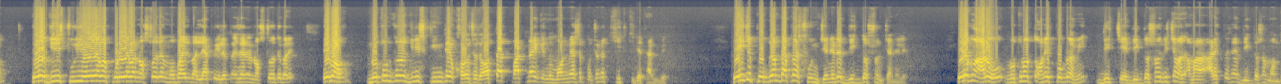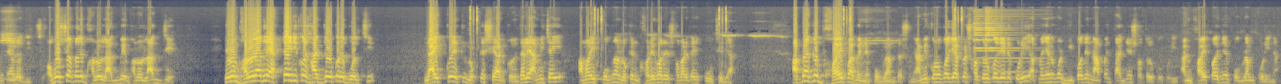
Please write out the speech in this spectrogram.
কোনো জিনিস চুরি হয়ে যাওয়া, পড়ে যাওয়া, নষ্ট হতে মোবাইল বা ল্যাপটপ ইলেকট্রনিক্স নষ্ট হতে পারে। এবং নতুন কোনো জিনিস কিনতে খরচ হতে অর্থাৎ পাটনায় কিন্তু মন মেয়াসে প্রচণ্ড খিটখিটে থাকবে। এই যে প্রোগ্রামটা আপনারা শুনছেন, এটা দিগদর্শন চ্যানেলে। এরকম আরও নতুনত্ব অনেক প্রোগ্রামই দিচ্ছে। দিগদর্শনও দিচ্ছে, আমার আরেকটা চ্যানেল দিগদর্শন মন্ত্র চ্যানেলও দিচ্ছে। অবশ্যই আপনাদের ভালো লাগবে, ভালো লাগছে। এবং ভালো লাগলে একটাই রিকোয়েস্ট হাত জোর করে বলছি লাইক করে একটু লোককে শেয়ার করুন। তাহলে আমি চাই আমার এই প্রোগ্রাম লোকের ঘরে ঘরে সবার কাছে পৌঁছে যাক। আপনাকে ভয় পাবেন না প্রোগ্রামটা শুনে। আমি কোনো কাজে আপনার সতর্ক যেটা করি, আপনার যেন কোনো বিপদে না পান তার জন্য সতর্ক করি। আমি ভয় পাওয়ার জন্য প্রোগ্রাম করি না।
